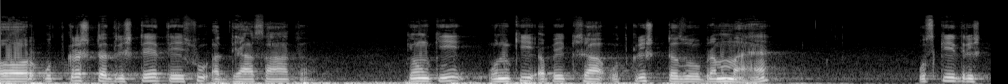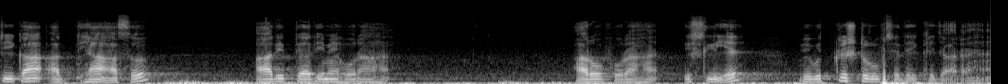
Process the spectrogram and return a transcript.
और उत्कृष्ट दृष्टे तेषु अध्यासात, क्योंकि उनकी अपेक्षा उत्कृष्ट जो ब्रह्म है, उसकी दृष्टि का अध्यास आदित्यादि में हो रहा है। आरोप हो रहा है, इसलिए वे उत्कृष्ट रूप से देखे जा रहे हैं।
